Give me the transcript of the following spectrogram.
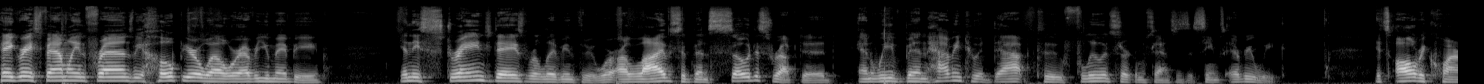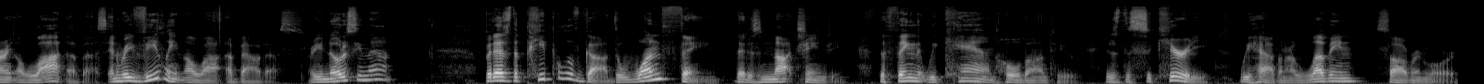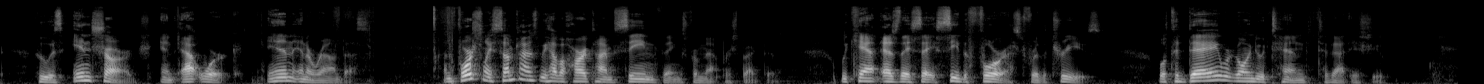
Hey, Grace family and friends, we hope you're well wherever you may be. In these strange days we're living through, where our lives have been so disrupted and we've been having to adapt to fluid circumstances, it seems, every week, it's all requiring a lot of us and revealing a lot about us. Are you noticing that? But as the people of God, the one thing that is not changing, the thing that we can hold on to, is the security we have in our loving, sovereign Lord who is in charge and at work in and around us. Unfortunately, sometimes we have a hard time seeing things from that perspective. We can't, as they say, see the forest for the trees. Well, today we're going to attend to that issue.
